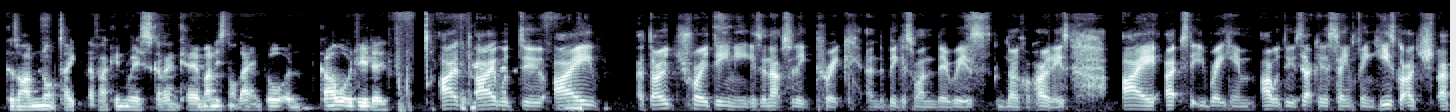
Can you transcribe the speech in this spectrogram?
because I'm not taking a fucking risk. I don't care. Money's not that important. Carl, what would you do? I I would do. I although Troy Deeney is an absolute prick and the biggest one there is, no cojones, I absolutely rate him. I would do exactly the same thing. He's got a, a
